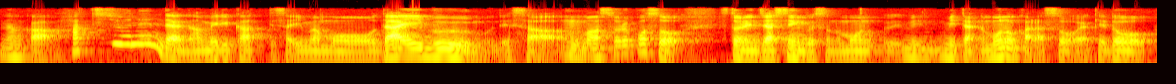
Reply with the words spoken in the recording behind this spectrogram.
なんか80年代のアメリカってさ今もう大ブームでさ、うん。まあ、それこそストレンジャー・シングスのもんみみたいなものからそうやけど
